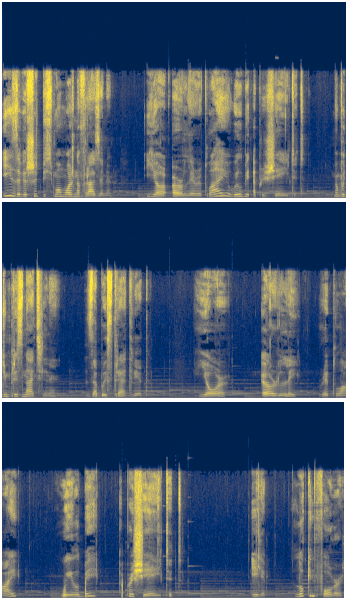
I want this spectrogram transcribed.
И завершить письмо можно фразами Your early reply will be appreciated. Мы будем признательны за быстрый ответ. Your early reply will be appreciated. Или Looking forward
